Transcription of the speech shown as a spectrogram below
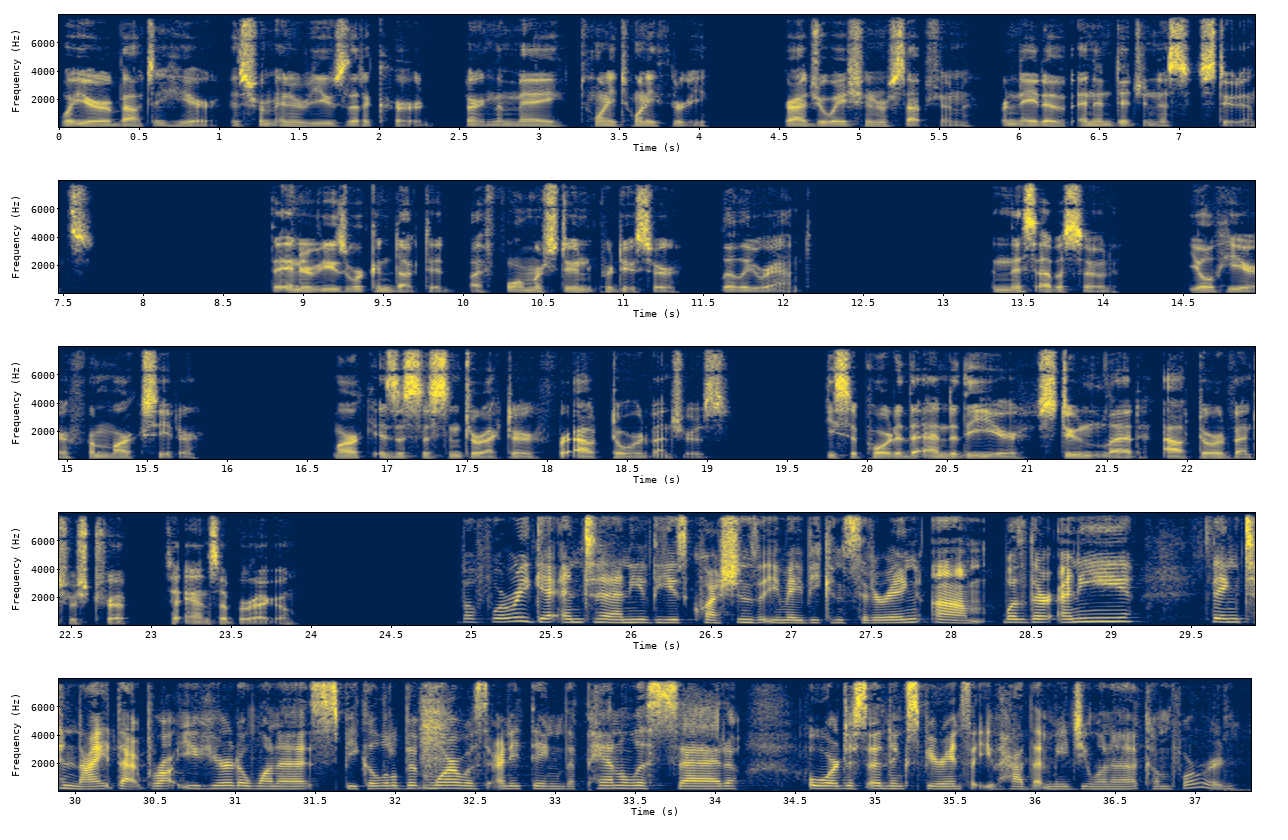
What you're about to hear is from interviews that occurred during the May 2023 graduation reception for Native and Indigenous students. The interviews were conducted by former student producer Lily Rand. In this episode, you'll hear from Mark Ceder. Mark is Assistant Director for Outdoor Adventures. He supported the end of the year student led Outdoor Adventures trip to Anza Borrego. Before we get into any of these questions that you may be considering, um, was there any thing tonight that brought you here to want to speak a little bit more? Was there anything the panelists said or just an experience that you had that made you want to come forward?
